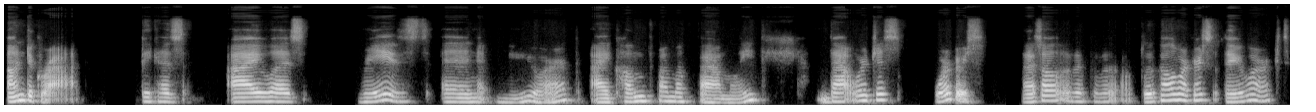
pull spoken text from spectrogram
undergrad, because I was raised in New York. I come from a family that were just workers. That's all the blue collar workers. They worked.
